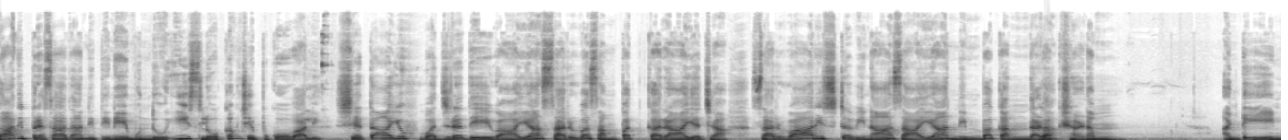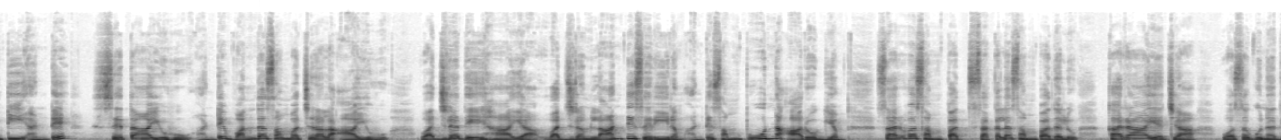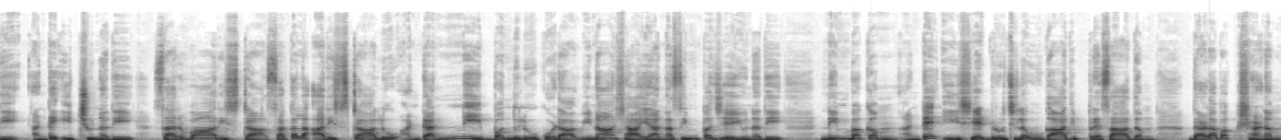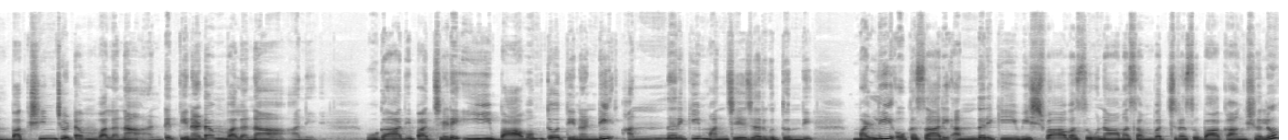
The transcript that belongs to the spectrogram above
ఉగాది ప్రసాదాన్ని తినే ముందు ఈ శ్లోకం చెప్పుకోవాలి. శతాయు వజ్రదేవాయ సర్వ సంపత్కరాయ చ సర్వారిష్ట వినాశాయ నింబకందళ క్షణం. అంటే ఏంటి అంటే శతాయుహు అంటే వంద సంవత్సరాల ఆయువు. వజ్రదేహాయ వజ్రం లాంటి శరీరం అంటే సంపూర్ణ ఆరోగ్యం. సర్వ సంపత్ సకల సంపదలు కరాయచ వసగునది అంటే ఇచ్చునది. సర్వారిష్ట సకల అరిష్టాలు అంటే అన్ని ఇబ్బందులు కూడా వినాశాయ నశింపజేయునది. నింబకం అంటే ఈ షెడ్ రుచుల ఉగాది ప్రసాదం. దళభక్షణం భక్షించుటం వలన అంటే తినడం వలన అని. ఉగాది పచ్చడి ఈ భావంతో తినండి. అందరికీ మంచే జరుగుతుంది. మళ్ళీ ఒకసారి అందరికీ విశ్వావసునామ సంవత్సర శుభాకాంక్షలు.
